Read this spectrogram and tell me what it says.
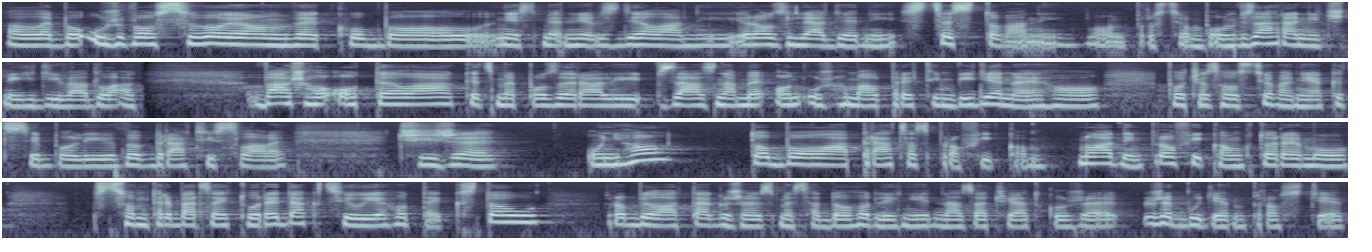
lebo už vo svojom veku bol nesmierne vzdelaný, rozhľadený, scestovaný. On proste on bol v zahraničných divadlách. Vášho Otela, keď sme pozerali v zázname, on už ho mal predtým videného počas hostovania, keď ste boli v Bratislave. Čiže u ňoho to bola práca s profíkom. Mladým profíkom, ktorému som treba aj tú redakciu jeho textov robila tak, že sme sa dohodli hneď na začiatku, že, že budem proste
